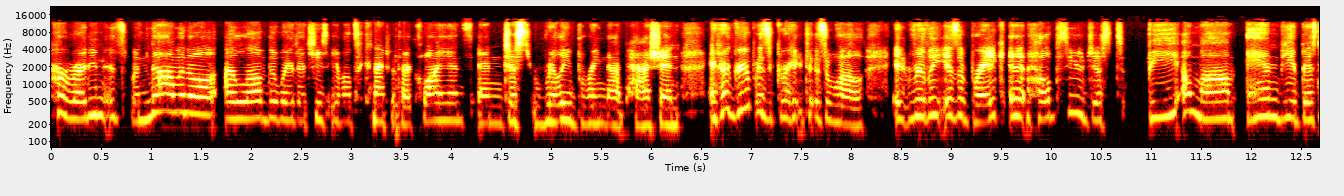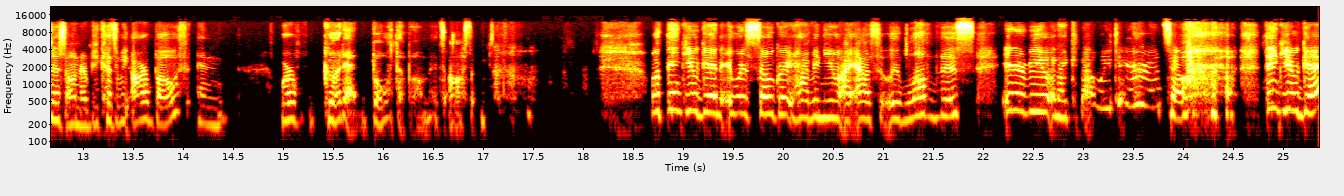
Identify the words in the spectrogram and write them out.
her writing is phenomenal. I love the way that she's able to connect with her clients and just really bring that passion. And her group is great as well. It really is a break and it helps you just be a mom and be a business owner because we are both and we're good at both of them. It's awesome. well, thank you again. It was so great having you. I absolutely love this interview and I cannot wait to air it. So thank you again.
